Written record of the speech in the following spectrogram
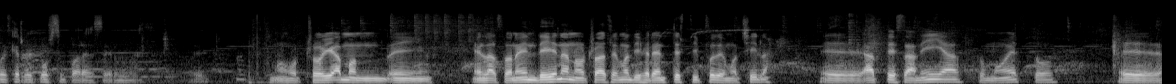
hay que recursos para hacer más. Nosotros digamos, en, en, la zona indígena, nosotros hacemos diferentes tipos de mochilas, eh, artesanías como esto, eh,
